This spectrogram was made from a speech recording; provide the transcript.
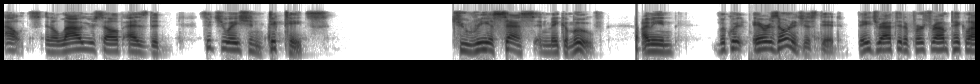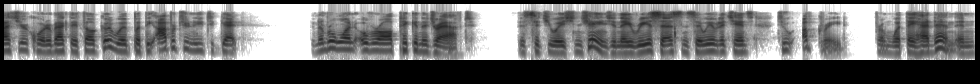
outs and allow yourself as the situation dictates to reassess and make a move. I mean, look what Arizona just did. They drafted a first round pick last year, quarterback they felt good with, but the opportunity to get the number one overall pick in the draft the situation changed and they reassessed and said we have a chance to upgrade from what they had then. And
